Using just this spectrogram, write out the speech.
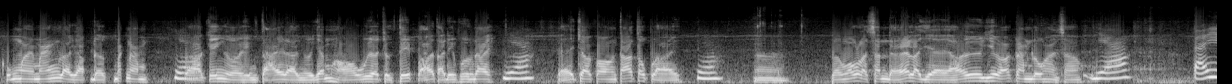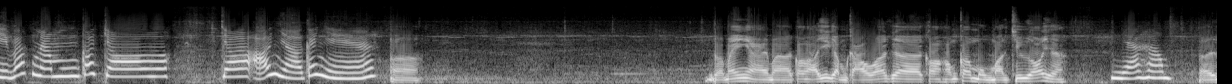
Cũng may mắn là gặp được bác năm Dạ. là cái người hiện tại là người giám hộ trực tiếp ở tại địa phương đây. Dạ. Để cho con tá túc lại. Dạ. À. rồi mốt là sanh đẻ là về ở với bác năm luôn hay sao? Dạ. Tại vì bác Năm có cho Cho ở nhờ cái nhà. À. rồi mấy ngày mà con ở dưới gầm cầu á cái- con không có mùng mền chiếu gối hả? Dạ không. Rồi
